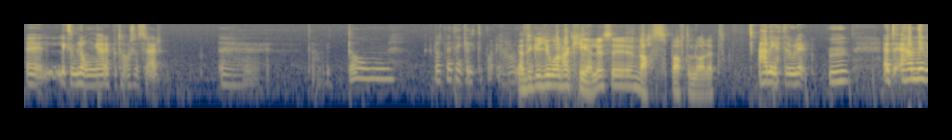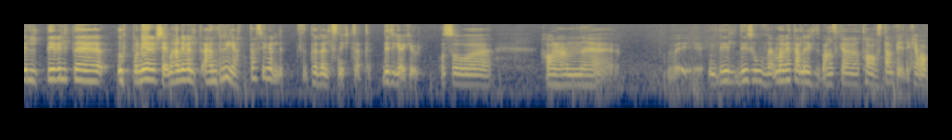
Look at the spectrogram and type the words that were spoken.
eh, liksom långa reportage och sådär. Eh, då har vi dem. Låt mig tänka lite på det. Jag, jag tycker Johan Hakelius är vass på Aftonbladet. Han är jätterolig. Mm. Han är väl, det är väl lite upp och ner i och för sig, men han, är väldigt, han retas ju väldigt, på ett väldigt snyggt sätt. Det tycker jag är kul. Och så har han... Eh, det, det är så Man vet aldrig riktigt vad han ska ta avstamp i. Det kan vara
